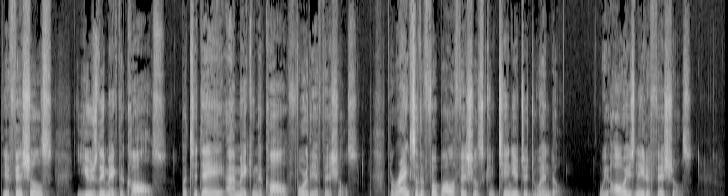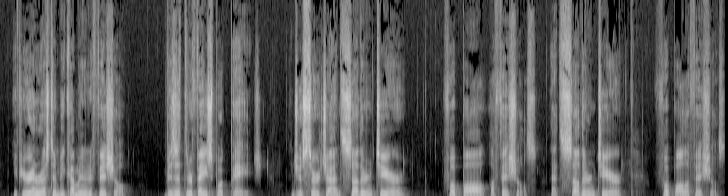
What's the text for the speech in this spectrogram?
The officials usually make the calls, but today I'm making the call for the officials. The ranks of the football officials continue to dwindle. We always need officials. If you're interested in becoming an official, visit their Facebook page and just search on Southern Tier Football Officials. That's Southern Tier Football Officials.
